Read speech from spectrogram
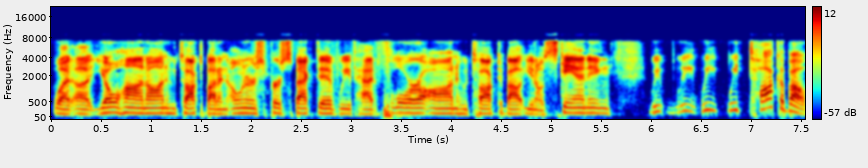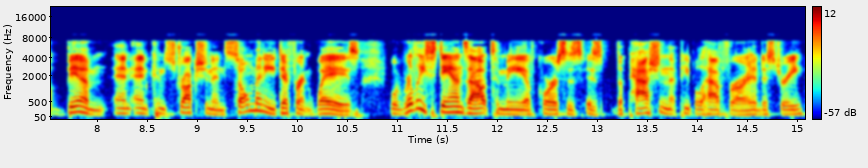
what uh, johan on who talked about an owner's perspective we've had flora on who talked about you know scanning we we we, we talk about bim and and construction in so many different ways what really stands out to me of course is is the passion that people have for our industry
